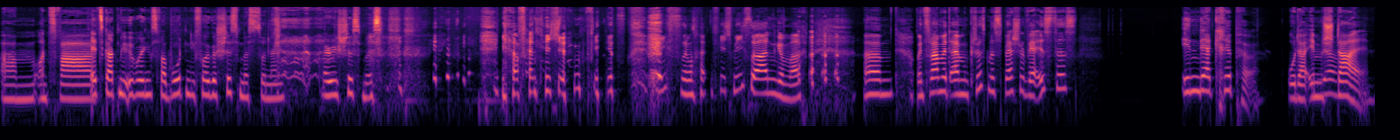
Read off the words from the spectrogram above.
Ähm, und zwar Elske hat mir übrigens verboten, die Folge Schismus zu nennen. Merry Schismus. Ja, fand ich irgendwie nicht so, hat mich nicht so angemacht. ähm, und zwar mit einem Christmas Special, wer ist es? In der Krippe oder im Ja. Stall.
